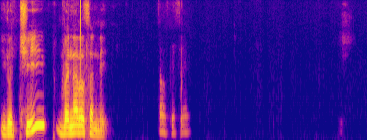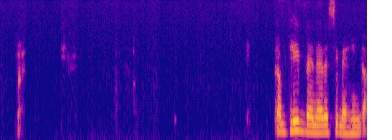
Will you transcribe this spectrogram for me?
ఇది వచ్చి బెనారస్ అండి. Okay sir complete Banarasi lehenga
